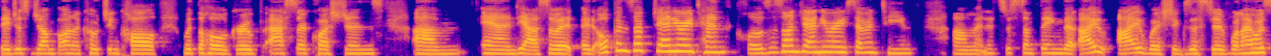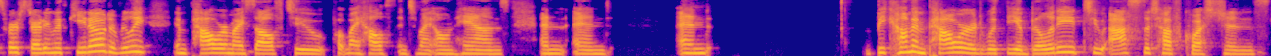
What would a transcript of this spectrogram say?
they just jump on a coaching call with the whole group ask their questions um, and yeah so it, it opens up january 10th closes on january 17th um, and it's just something that i i wish existed when i was first starting with keto to really empower myself to put my health into my own hands and and and become empowered with the ability to ask the tough questions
